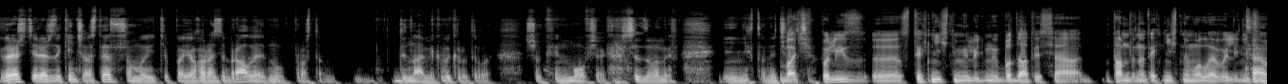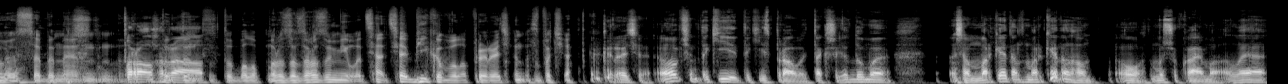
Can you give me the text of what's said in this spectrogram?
І врешті-решт закінчилось те, що ми, типу, його розібрали, ну просто динамік викрутили, щоб він мовча коротше, дзвонив, і ніхто не чув. Бач, поліз е, з технічними людьми бодатися там, де на технічному левелі нічого да. з себе не Програв. То, то, то було зрозуміло. Ця, ця бійка була приречена спочатку. Коротше, в общем, такі, такі справи. Так що я думаю, що маркетинг маркетингом, о, ми шукаємо, але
